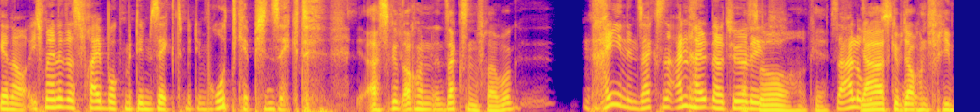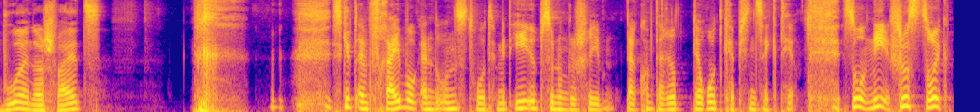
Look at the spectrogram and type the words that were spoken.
Genau. Ich meine das Freiburg mit dem Sekt, mit dem Rotkäppchen-Sekt. Ach, es gibt auch in, in Sachsen Freiburg. Nein, in Sachsen-Anhalt Ach natürlich. so, okay. Saale Ja, es gibt ja auch in Fribourg in der Schweiz. Es gibt ein Freiburg an der Unstrut mit EY geschrieben. Da kommt der, der Rotkäppchen-Sekt her. So, nee, Schluss, zurück.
